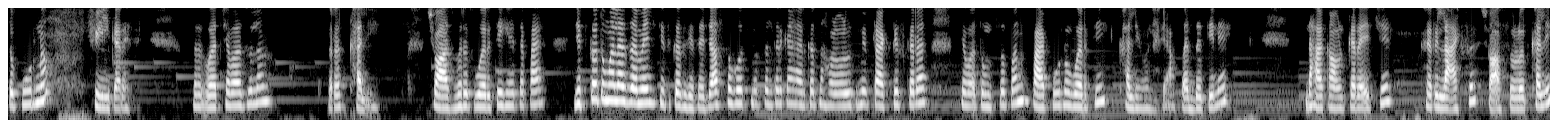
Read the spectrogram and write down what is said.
तो पूर्ण फील करायचा आहे परत वरच्या बाजूला परत खाली. श्वास भरत वरती घ्यायचा पाय. जितकं तुम्हाला जमेल तितकंच घ्यायचं आहे जास्त होत नसेल तर काय हरकत नाही. हळूहळू तुम्ही प्रॅक्टिस कराल तेव्हा तुमचं पण पाय पूर्ण वरती खाली होणार या पद्धतीने दहा काउंट करायचे. रिलॅक्स श्वास सोडत खाली.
